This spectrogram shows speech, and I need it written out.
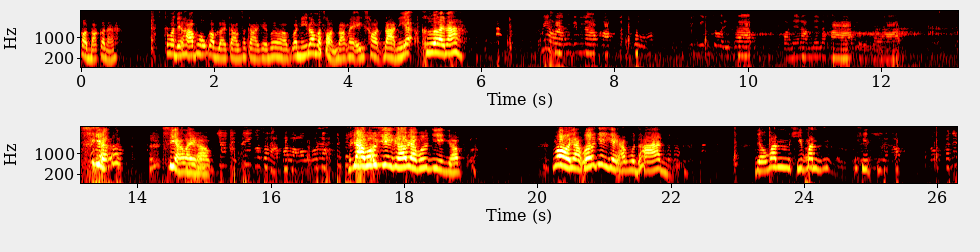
สอนบักก่อนนะ สวัสดีครับ พบกับรายการสกายเกมเมอร์ครับ วันนี้เรามาสอนบักใน X Shot ด่านนี้คืออะไรนะวิหารริมน้ำครับและผมวินวินสวัสดีครับ ขอแนะนำด้วยนะครับสวัสดีครับ เสียง เสียงอะไรครับใช่นี่ก็สนามประลองก็ได้อย่าเพิ่งยิงครับ อย่าเพิ่งยิงครับบอกอย่าเพิ่งยิงไงครับคุณท่าน เดี๋ยวมันคลิปมันคลิปดีนะครับเราก็ได้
